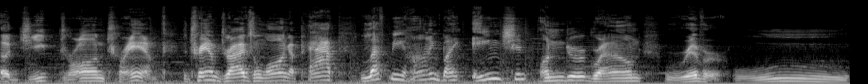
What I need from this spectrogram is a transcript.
a Jeep-drawn tram. The tram drives along a path left behind by ancient underground river. Ooh.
